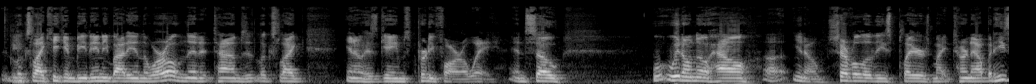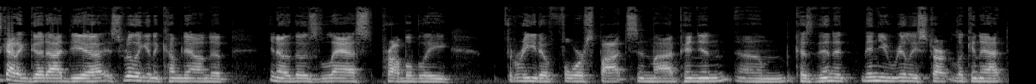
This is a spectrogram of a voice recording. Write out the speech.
it looks like he can beat anybody in the world, and then at times it looks like, you know, his game's pretty far away. And so we don't know how, uh, you know, several of these players might turn out, but he's got a good idea. It's really going to come down to, you know, those last probably three to four spots, in my opinion, um, because then it then you really start looking at,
